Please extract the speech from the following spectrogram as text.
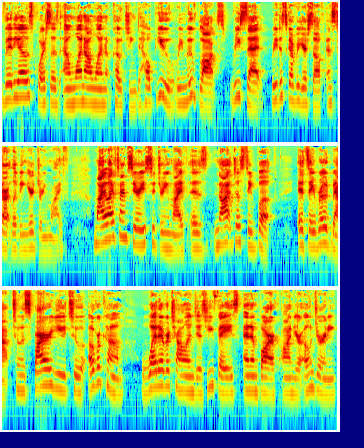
videos, courses, and one on one coaching to help you remove blocks, reset, rediscover yourself, and start living your dream life. My Lifetime series to Dream Life is not just a book, it's a roadmap to inspire you to overcome whatever challenges you face and embark on your own journey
